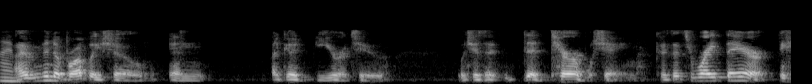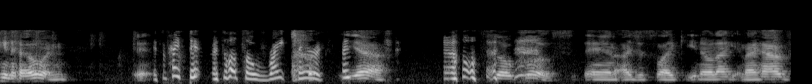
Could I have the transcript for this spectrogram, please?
It's been a long time. I haven't been to a Broadway show in a good year or two, which is a, a terrible shame because it's right there, you know, and it, it's right there. It's also right there. Expensive. yeah, you know? so close. And I just like you know, and I and I have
